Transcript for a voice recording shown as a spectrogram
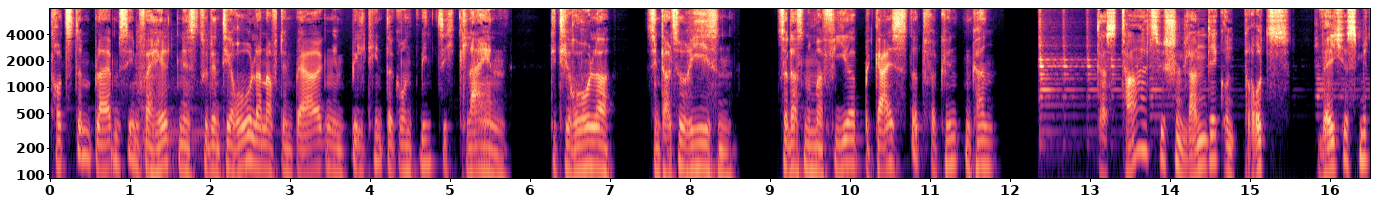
trotzdem bleiben sie im Verhältnis zu den Tirolern auf den Bergen im Bildhintergrund winzig klein. Die Tiroler sind also Riesen, so dass Nummer 4 begeistert verkünden kann, das Tal zwischen Landeck und Brutz, welches mit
